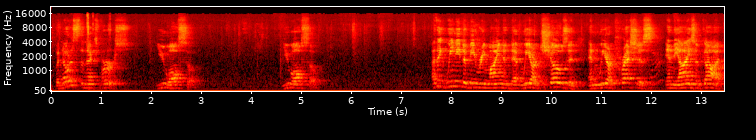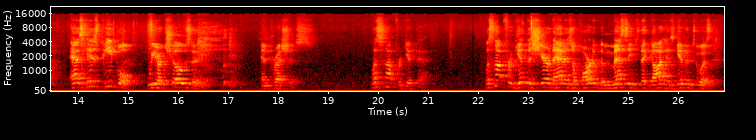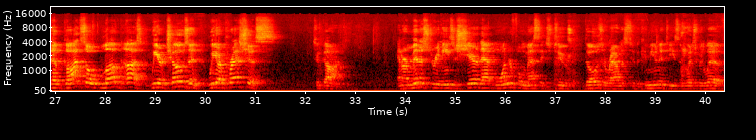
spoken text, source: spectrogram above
But notice the next verse. You also. You also. I think we need to be reminded that we are chosen and we are precious in the eyes of God. As His people, we are chosen and precious. Let's not forget that. Let's not forget to share that as a part of the message that God has given to us. That God so loved us. We are chosen. We are precious to God. And our ministry needs to share that wonderful message to those around us, to the communities in which we live,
